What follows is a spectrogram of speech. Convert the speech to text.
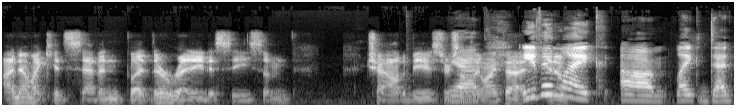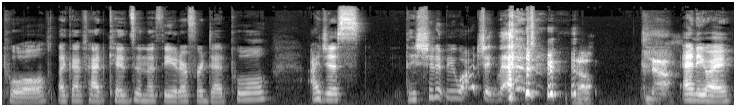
I know my kid's seven, but they're ready to see some child abuse or Yeah. something like that. even you know? like um like deadpool like i've had kids in the theater for deadpool i just they shouldn't be watching that no, no. anyway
